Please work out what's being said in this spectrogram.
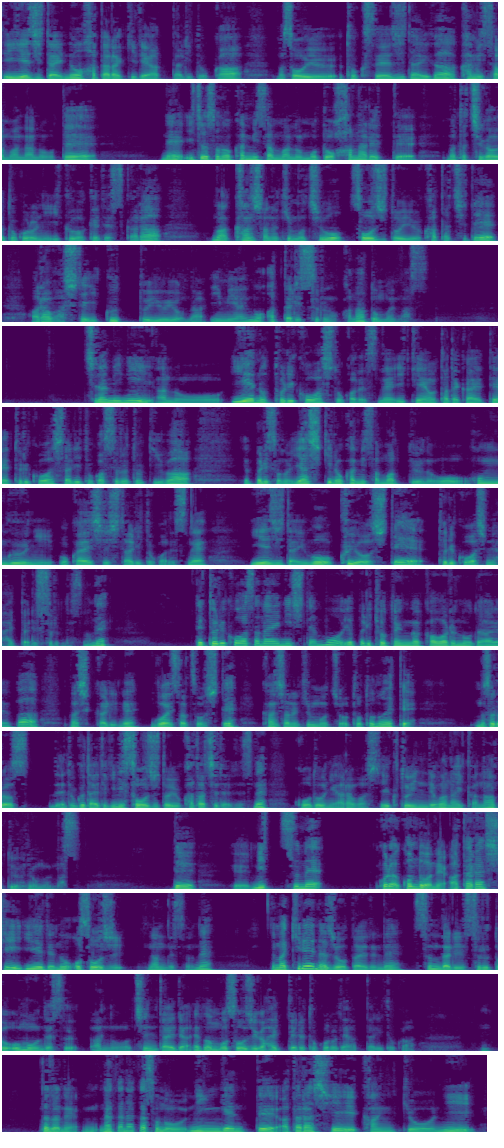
で、家自体の働きであったりとか、まあ、そういう特性自体が神様なので、ね、一応その神様の元を離れて、また違うところに行くわけですから、まあ感謝の気持ちを掃除という形で表していくというような意味合いもあったりするのかなと思います。ちなみに、あの、家の取り壊しとかですね、一軒を建て替えて取り壊したりとかするときは、やっぱりその屋敷の神様っていうのを本宮にお返ししたりとかですね、家自体を供養して取り壊しに入ったりするんですよね。で、取り壊さないにしても、やっぱり拠点が変わるのであれば、まあ、しっかりね、ご挨拶をして、感謝の気持ちを整えて、それを、えっと、具体的に掃除という形でですね、行動に表していくといいんではないかなというふうに思います。で、えー、三つ目。これは今度はね、新しい家でのお掃除なんですよね。で、まあ、綺麗な状態でね、住んだりすると思うんです。あの、賃貸であればもう掃除が入ってるところであったりとか。ただね、なかなかその人間って新しい環境に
